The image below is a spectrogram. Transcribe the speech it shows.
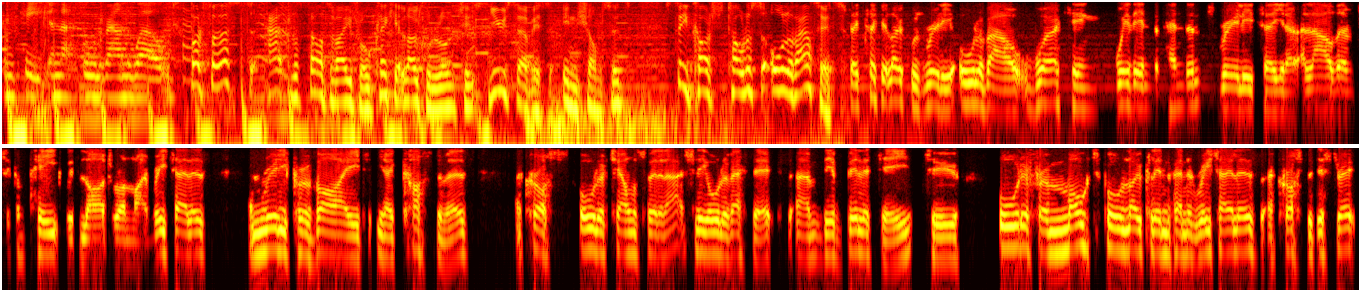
compete, and that's all around the world. But first, at the start of April, Click It Local launched its new service in Chelmsford. Steve Koch told us all about it. So Click It Local is really all about working with independents, really to you know allow them to compete with larger online retailers and really provide you know customers across all of Chelmsford and actually all of Essex um, the ability to order from multiple local independent retailers across the district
